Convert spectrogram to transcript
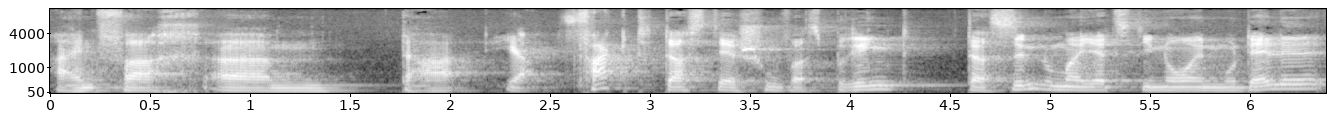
einfach ähm, da, ja, Fakt, dass der Schuh was bringt. Das sind nun mal jetzt die neuen Modelle,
